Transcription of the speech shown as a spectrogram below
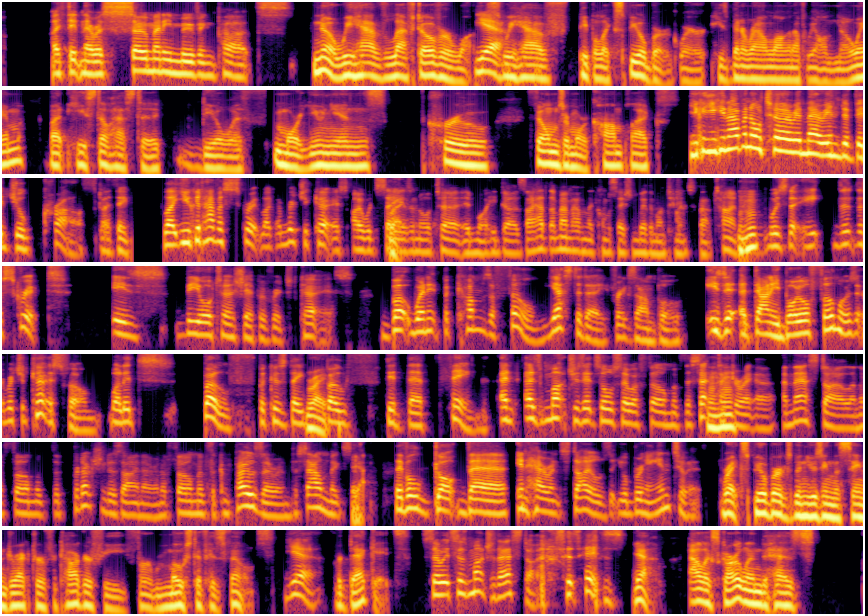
I think there are so many moving parts. No, we have leftover ones. Yeah. We have people like Spielberg, where he's been around long enough, we all know him, but he still has to deal with more unions, crew. Films are more complex. You can, you can have an auteur in their individual craft, I think. Like you could have a script, like a Richard Curtis, I would say, Right. is an auteur in what he does. I had, I remember having that conversation with him on Two Minutes About Time. Mhm. Was that he, the the script is the authorship of Richard Curtis, but when it becomes a film, yesterday, for example, is it a Danny Boyle film or is it a Richard Curtis film? Well, it's both because they Right. both did their thing. And as much as it's also a film of the set Mhm. decorator and their style, and a film of the production designer, and a film of the composer and the sound mixer, Yeah. They've all got their inherent styles that you're bringing into it. Right. Spielberg's been using the same director of photography for most of his films Yeah. for decades. So it's as much their style as it's his. Yeah. Alex Garland has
